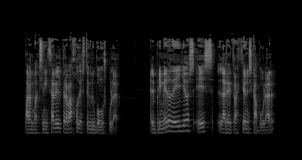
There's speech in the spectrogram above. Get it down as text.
para maximizar el trabajo de este grupo muscular. El primero de ellos es la retracción escapular.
